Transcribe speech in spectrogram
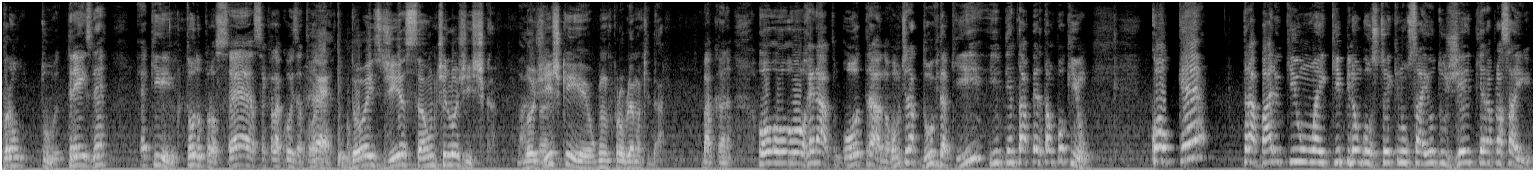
pronto. Três, né? É que todo o processo, aquela coisa toda. É, dois dias são de logística. Bacana. Logística e algum problema que dá. Bacana. Ô, ô, ô, Renato, outra, nós vamos tirar dúvida aqui e tentar apertar um pouquinho. Qualquer trabalho que uma equipe não gostou e que não saiu do jeito que era pra sair,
